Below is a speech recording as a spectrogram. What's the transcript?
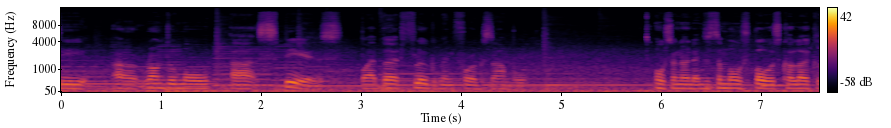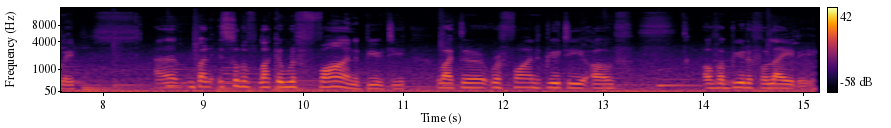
the uh, Rundle Mall uh, Spheres by Bert Flugelman, for example also known as the Mall's Balls colloquially. Uh, but it's sort of like a refined beauty, like the refined beauty of of a beautiful lady.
